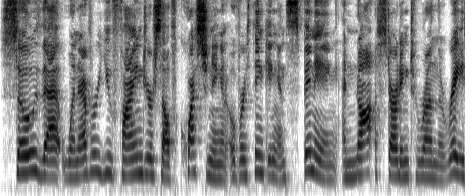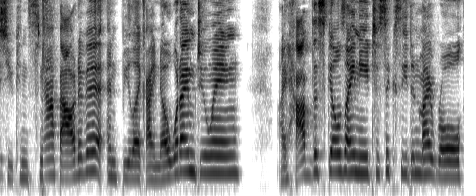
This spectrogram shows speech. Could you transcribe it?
so that whenever you find yourself questioning and overthinking and spinning and not starting to run the race, you can snap out of it and be like, I know what I'm doing. I have the skills I need to succeed in my role.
